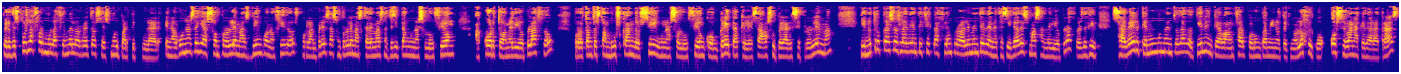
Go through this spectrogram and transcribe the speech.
pero después la formulación de los retos es muy particular. En algunas de ellas son problemas bien conocidos por la empresa, son problemas que además necesitan una solución a corto a medio plazo, por lo tanto están buscando sí una solución concreta que les haga superar ese problema. Y en otro caso es la identificación probablemente de necesidades más a medio plazo. Es decir, saber que en un momento dado tienen que avanzar por un camino tecnológico o se van a quedar atrás,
